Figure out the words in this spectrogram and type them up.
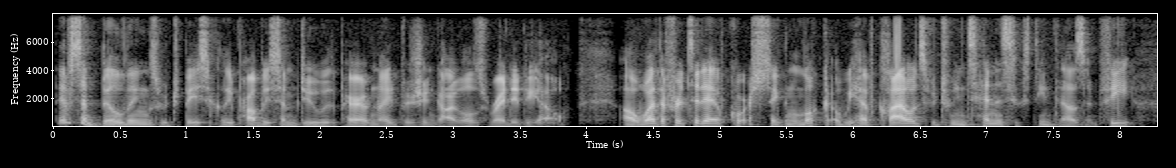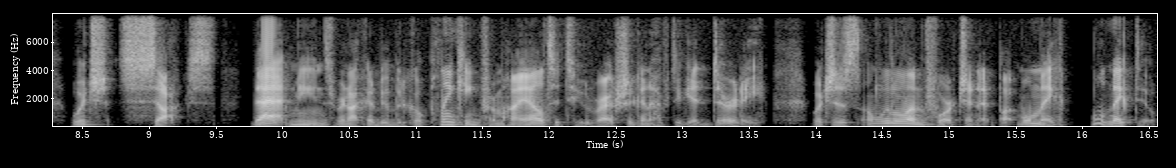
They have some buildings, which basically probably some do with a pair of night vision goggles ready to go. Uh, weather for today, of course, taking a look, we have clouds between 10 and 16,000 feet, which sucks. That means we're not going to be able to go plinking from high altitude. We're actually going to have to get dirty, which is a little unfortunate, but we'll make we'll make do.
